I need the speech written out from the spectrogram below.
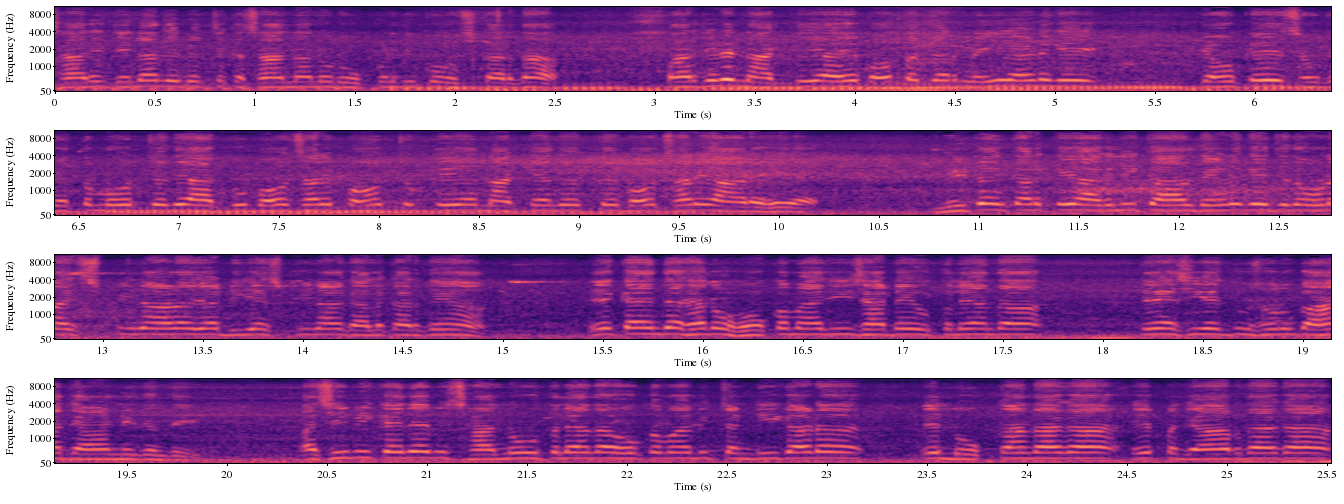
ਸਾਰੇ ਜ਼ਿਲ੍ਹਿਆਂ ਦੇ ਵਿੱਚ ਕਿਸਾਨਾਂ ਨੂੰ ਰੋਕਣ ਦੀ ਕੋਸ਼ਿਸ਼ ਕਰਦਾ। ਪਰ ਜਿਹੜੇ ਨਾਕੇ ਆ, ਇਹ ਬਹੁਤਾ ਚਿਰ ਨਹੀਂ ਰਹਿਣਗੇ, ਕਿਉਂਕਿ ਸੰਯੁਕਤ ਮੋਰਚੇ ਦੇ ਆਗੂ ਬਹੁਤ ਸਾਰੇ ਪਹੁੰਚ ਚੁੱਕੇ ਆ, ਨਾਕਿਆਂ ਦੇ ਉੱਤੇ ਬਹੁਤ ਸਾਰੇ ਆ ਰਹੇ ਆ। ਮੀਟਿੰਗ ਕਰਕੇ ਅਗਲੀ ਕਾਲ ਦੇਣਗੇ, ਜਦੋਂ ਹੁਣ ਐਸਪੀ ਨਾਲ ਜਾਂ ਡੀਐਸਪੀ ਨਾਲ ਗੱਲ ਕਰਦੇ ਆ ਇਹ ਕਹਿੰਦੇ ਸਾਨੂੰ ਹੁਕਮ ਹੈ ਜੀ ਸਾਡੇ ਉਤਲਿਆਂ ਦਾ ਤੇ ਅਸੀਂ ਇੱਕ ਦੂਸਰੇ ਨੂੰ ਕਹਾਂ ਜਾਣ ਨਹੀਂ ਦਿੰਦੇ। ਅਸੀਂ ਵੀ ਕਹਿੰਦੇ ਵੀ ਸਾਨੂੰ ਉਤਲਿਆਂ ਦਾ ਹੁਕਮ ਹੈ ਵੀ ਚੰਡੀਗੜ੍ਹ ਇਹ ਲੋਕਾਂ ਦਾਗਾ ਇਹ ਪੰਜਾਬ ਦਾਗਾ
